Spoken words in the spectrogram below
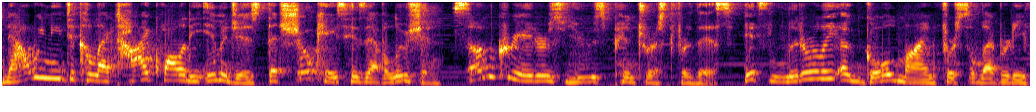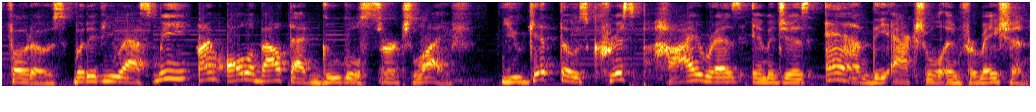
Now we need to collect high-quality images that showcase his evolution. Some creators use Pinterest for this. It's literally a goldmine for celebrity photos, but if you ask me, I'm all about that Google search life. You get those crisp, high-res images and the actual information.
